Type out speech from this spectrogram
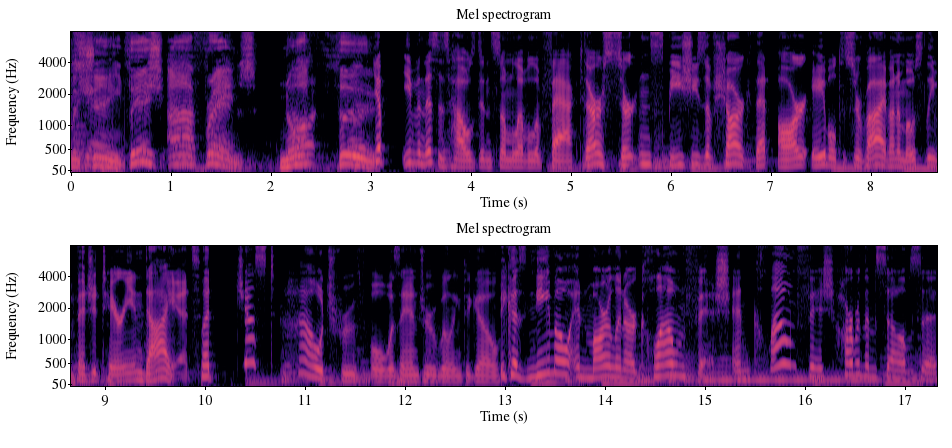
machine. Fish are friends, not food. Yep, even this is housed in some level of fact. There are certain species of shark that are able to survive on a mostly vegetarian diet. But just how truthful was Andrew willing to go? Because Nemo and Marlin are clownfish, and clownfish harbor themselves an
